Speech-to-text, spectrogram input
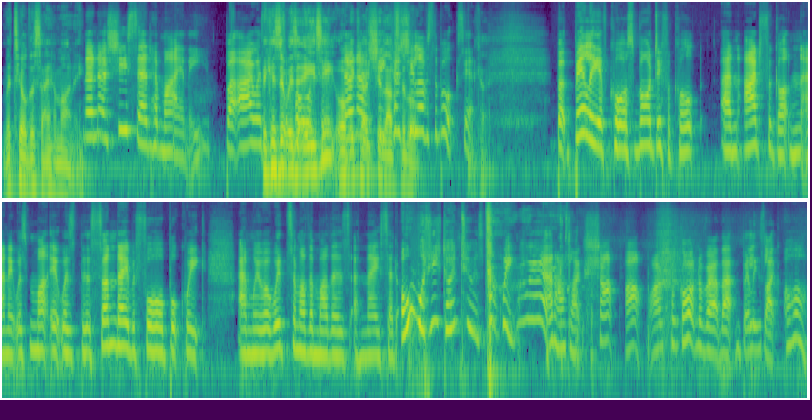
Matilda say Hermione? No, no, she said Hermione, but I was Because it was easy or no, no, because she loves the because she loves the books, yeah. Okay. But Billy, of course, more difficult, and I'd forgotten, and it was mu- it was the Sunday before book week, and we were with some other mothers, and they said, "Oh, what are you going to? It's book week," and I was like, "Shut up! I've forgotten about that." And Billy's like, "Oh."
